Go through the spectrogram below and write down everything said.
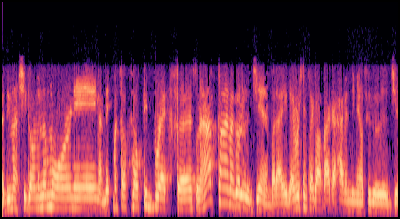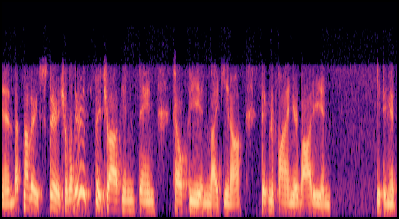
I do my qigong in the morning. I make myself healthy breakfast. When I have time, I go to the gym. But I, ever since I got back, I haven't been able to go to the gym. That's not very spiritual, but there is spirituality in staying healthy and like you know, dignifying your body and keeping it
